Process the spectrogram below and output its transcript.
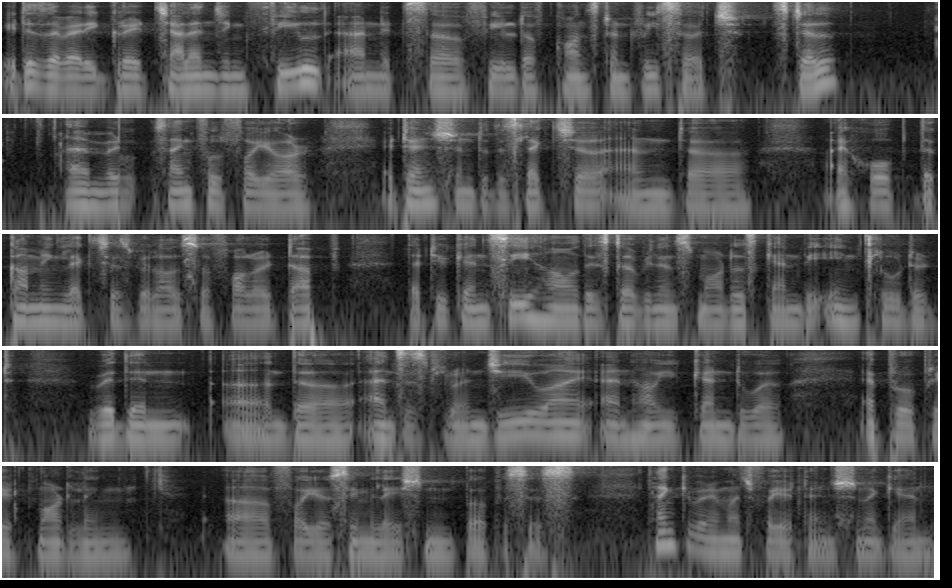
It is a very great challenging field and it's a field of constant research still. I'm very thankful for your attention to this lecture and uh, I hope the coming lectures will also follow it up that you can see how these turbulence models can be included within uh, the ANSYS Fluent GUI and how you can do a appropriate modeling uh, for your simulation purposes. Thank you very much for your attention again.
